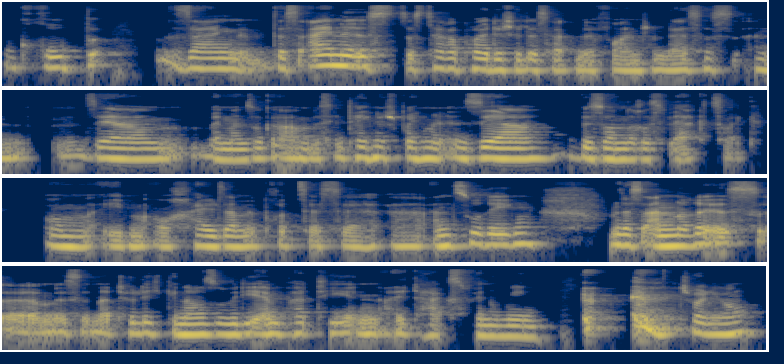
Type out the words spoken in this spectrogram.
grob sagen, das eine ist das Therapeutische, das hatten wir vorhin schon. Da ist es ein sehr, wenn man sogar ein bisschen technisch sprechen will, ein sehr besonderes Werkzeug um eben auch heilsame Prozesse äh, anzuregen. Und das andere ist, äh, ist natürlich genauso wie die Empathie ein Alltagsphänomen. Entschuldigung.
